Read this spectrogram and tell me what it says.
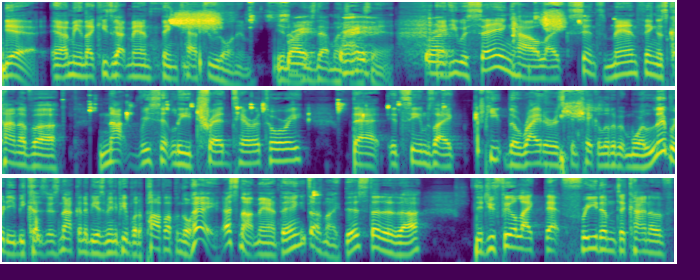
Yeah, I mean, like he's got Man Thing tattooed on him. You know, right, he's that much right, of a fan. Right. And he was saying how, like, since Man Thing is kind of a not recently tread territory, that it seems like pe- the writers can take a little bit more liberty because there's not going to be as many people to pop up and go, "Hey, that's not man thing. It doesn't like this." Da da da. Did you feel like that freedom to kind of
